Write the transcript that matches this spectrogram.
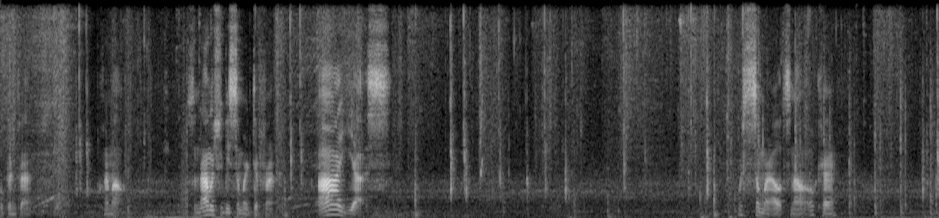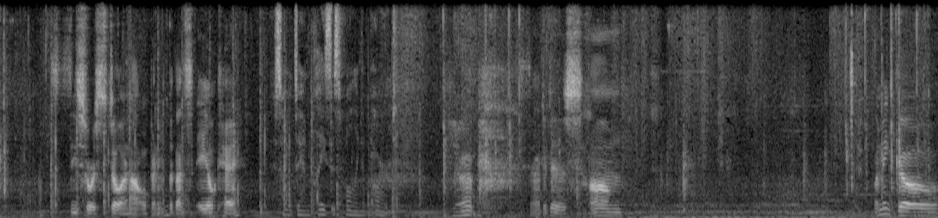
Open vent. Climb out. So now we should be somewhere different. Ah, yes. We're somewhere else now. Okay. These doors still are not opening, but that's a-okay. This whole damn place is falling apart. Yep, that it is. Um, let me go.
